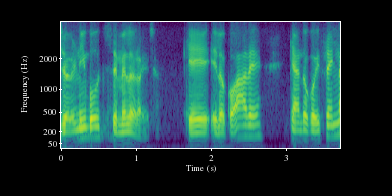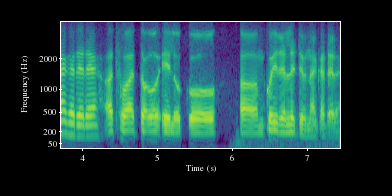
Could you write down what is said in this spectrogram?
જર્ની બહુ જ સિમિલર હોય છે. કે એ લોકો આવે ક્યાં તો કોઈ ફ્રેન્ડના ઘરે રહે અથવા તો એ લોકો કોઈ રિલેટિવના ઘરે રહે.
